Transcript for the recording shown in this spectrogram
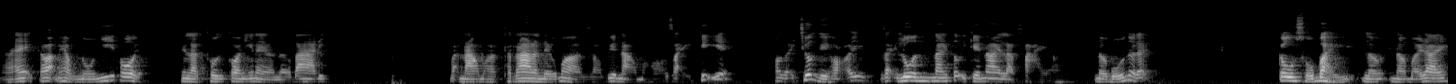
đấy các bạn mới học nối nhĩ thôi. Nên là thôi coi những cái này là N3 đi bạn nào mà thật ra là nếu mà giáo viên nào mà họ dạy kỹ ấy, họ dạy trước thì họ ấy dạy luôn nay tội ý kế này là phải ở N4 rồi đấy. Câu số 7 là N mấy đây?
